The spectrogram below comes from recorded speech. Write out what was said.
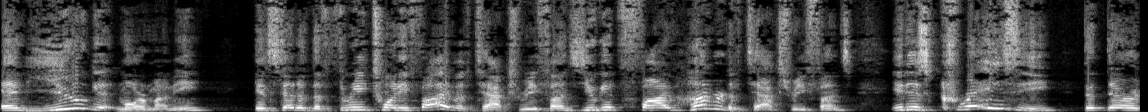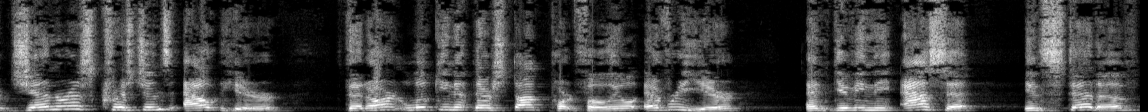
and you get more money instead of the 325 of tax refunds, you get 500 of tax refunds. It is crazy that there are generous Christians out here that aren't looking at their stock portfolio every year and giving the asset instead of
